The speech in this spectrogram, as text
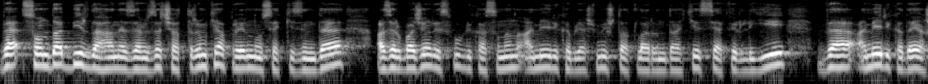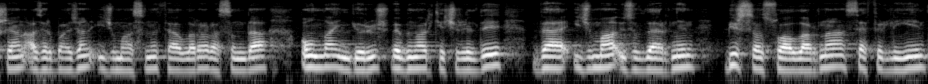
Və sonda bir daha nəzərinizə çatdırım ki, aprelin 18-də Azərbaycan Respublikasının Amerika Birləşmiş Ştatlarındakı səfirliyi və Amerikada yaşayan Azərbaycan icmasının fəalları arasında onlayn görüş, webinar keçirildi və icma üzvlərinin bir sıra suallarına səfirliyin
